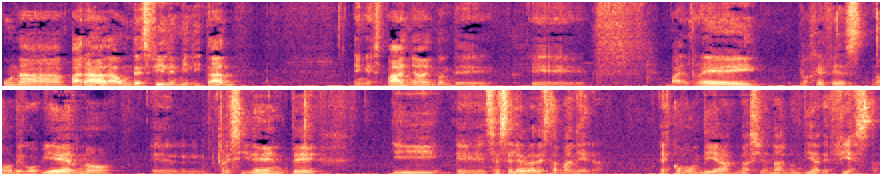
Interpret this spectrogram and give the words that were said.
una parada, un desfile militar en España, en donde eh, va el rey, los jefes ¿no? de gobierno, el presidente, y eh, se celebra de esta manera. Es como un día nacional, un día de fiesta.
